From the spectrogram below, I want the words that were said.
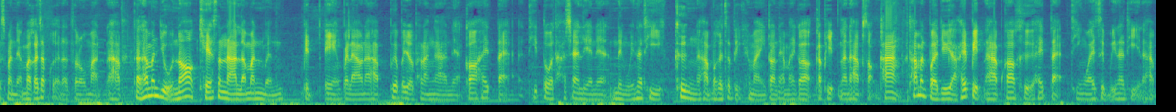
สมันเนี่ยมันก็จะเปิดอัตโนมัตินะครับ แต่ถ้ามันอยู่นอกเคสนานแล้วมันเหมือนปิดเองไปแล้วนะครับ เพื่อประโยชน์พลังงานเนี่ยก็ให้แตะที่ตัวทัชแชเรียเนี่ยหนึ่งวินาทีครึ่งนะครับ มันก็จะติดขึ้นมาอีกตอนนี้มันก็กระพริบนะครับสองข้าง ถ้ามันเปิดอยู่อยากให้ปิดนะครับ ก็คือให้แตะทิ้งไว้ 10 วินาทีนะครับ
